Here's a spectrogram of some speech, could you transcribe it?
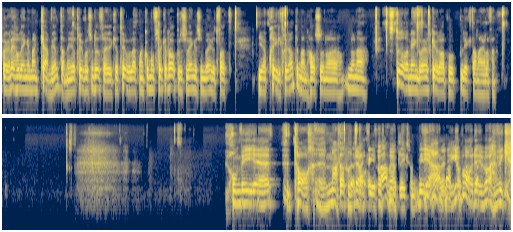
frågan är hur länge man kan vänta men jag tror väl som du Fredrik, jag tror väl att man kommer att försöka dra på det så länge som möjligt för att i april tror jag inte man har såna, några större mängder åskådare på läktarna i alla fall. Om vi eh, tar eh, matchen Där stack vi framåt liksom. Vi Ja, men det går bra. Det är bara, vi kan,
